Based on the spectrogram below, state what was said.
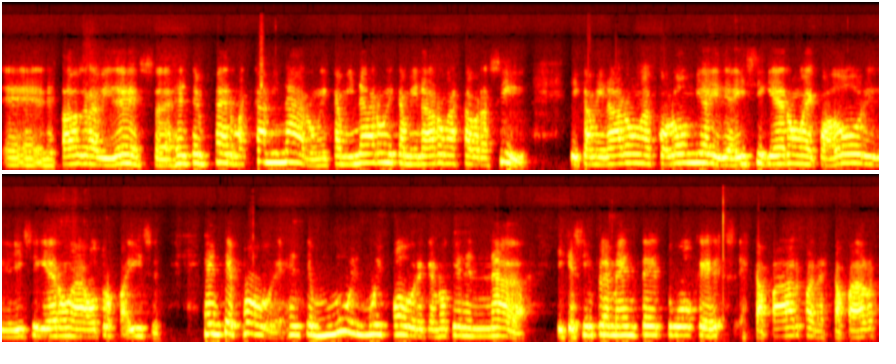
en estado de gravidez, gente enferma, caminaron y caminaron y caminaron hasta Brasil y caminaron a Colombia y de ahí siguieron a Ecuador y de ahí siguieron a otros países. Gente pobre, gente muy, muy pobre que no tiene nada y que simplemente tuvo que escapar para escapar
